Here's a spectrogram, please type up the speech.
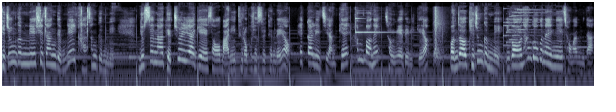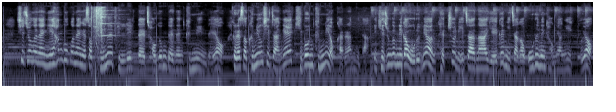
기준금리, 시장금리, 가상금리. 뉴스나 대출 이야기에서 많이 들어보셨을 텐데요. 헷갈리지 않게 한 번에 정리해 드릴게요. 먼저 기준금리. 이건 한국은행이 정합니다. 시중은행이 한국은행에서 돈을 빌릴 때 적용되는 금리인데요. 그래서 금융시장의 기본 금리 역할을 합니다. 이 기준금리가 오르면 대출 이자나 예금 이자가 오르는 경향이 있고요.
